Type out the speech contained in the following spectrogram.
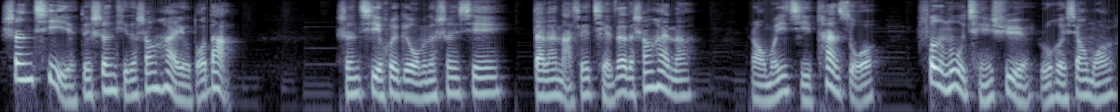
生气对身体的伤害有多大？生气会给我们的身心带来哪些潜在的伤害呢？让我们一起探索愤怒情绪如何消磨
